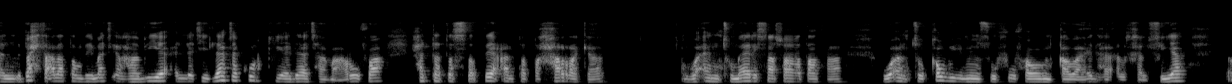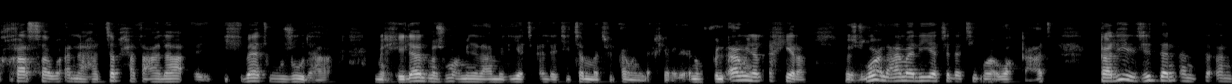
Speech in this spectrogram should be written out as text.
البحث على تنظيمات إرهابية التي لا تكون قياداتها معروفة حتى تستطيع أن تتحرك وأن تمارس نشاطاتها وأن تقوي من صفوفها ومن قواعدها الخلفية خاصة وأنها تبحث على إثبات وجودها من خلال مجموعة من العمليات التي تمت في الآونة الأخيرة. لأنه في الآونة الأخيرة مجموع العمليات التي وقعت قليل جدا أن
